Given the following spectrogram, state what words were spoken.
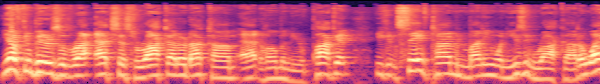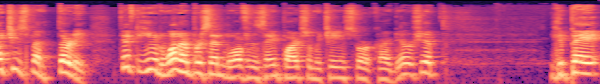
You have computers with access to RockAuto.com at home in your pocket. You can save time and money when using Rock Auto. Why choose to spend 30, 50, even 100% more for the same parts from a chain store car dealership? You can pay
